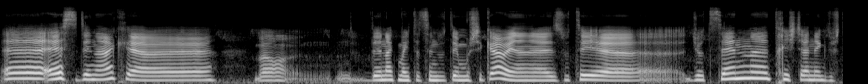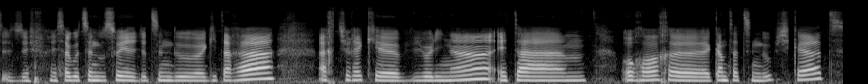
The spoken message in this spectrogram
Eh, ez denak, uh, bon, denak maitatzen dute musika, baina ez dute uh, jotzen, tristianek ezagutzen duzu jotzen du gitarra, Arturek uh, violina, eta um, horror uh, kantatzen du pixkat,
